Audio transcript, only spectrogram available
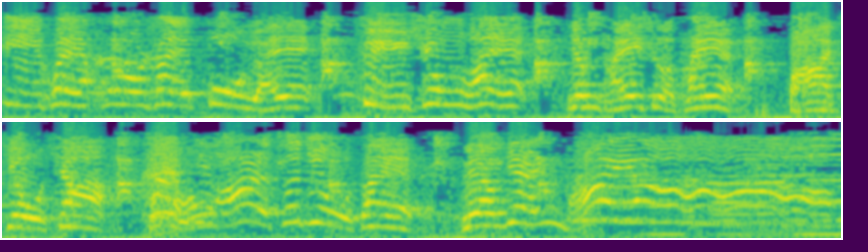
得快，红罗山不远最凶快，迎台这才把轿下，开红二字就在两件。人牌呀！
